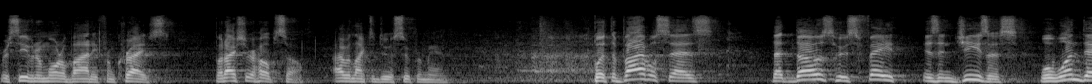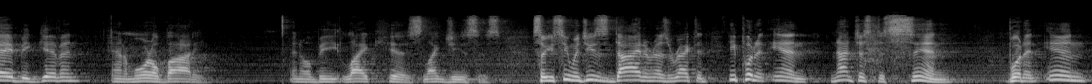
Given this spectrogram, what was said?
receive an immortal body from Christ. But I sure hope so. I would like to do a Superman. But the Bible says that those whose faith is in Jesus will one day be given an immortal body. And it'll be like his, like Jesus'. So you see, when Jesus died and resurrected, he put an end not just to sin, but an end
